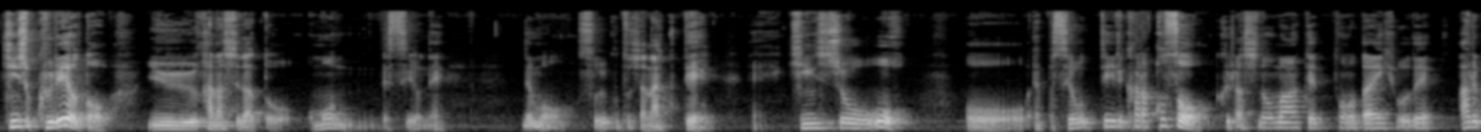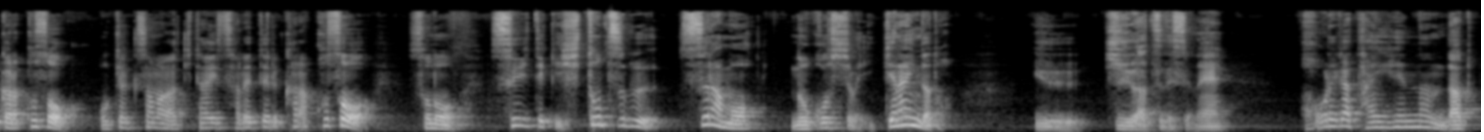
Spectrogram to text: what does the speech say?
金賞くれよという話だと思うんですよね。でも、そういうことじゃなくて、金賞をやっぱ背負っているからこそ、暮らしのマーケットの代表であるからこそ、お客様が期待されてるからこそ、その水滴一粒すらも残してはいけないんだという重圧ですよね。これが大変なんだと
